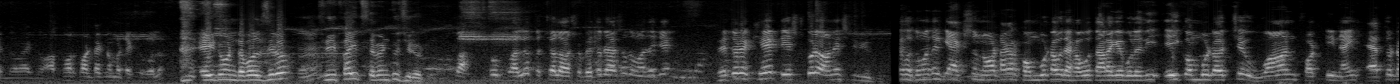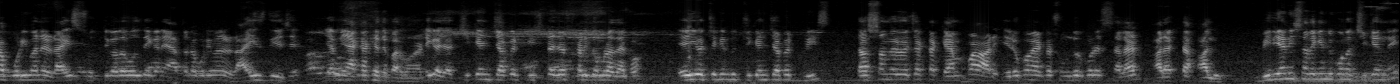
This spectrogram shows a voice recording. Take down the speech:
একদম একদম। তোমার কন্ট্যাক্ট নাম্বারটা একটু বলো। Eight one double zero three five seven two zero two. বাহ খুব ভালো। তো চলো আসো ভেতরে আসো তোমাদেরকে। ভেতরে খেয়ে টেস্ট করে অনেস্ট রিভিউ দেখো তোমাদেরকে একশো ন টাকার কম্বোটাও দেখাবো। তার আগে বলে দিই এই কম্বোটা হচ্ছে ওয়ান ফর্টি নাইন এতটা পরিমাণে রাইস সত্যি কথা বলতে এখানে এতটা পরিমাণে রাইস দিয়েছে যে আমি একা খেতে পারব না ঠিক আছে? চিকেন চাপের পিসটা জাস্ট খালি তোমরা দেখো। এই হচ্ছে কিন্তু চিকেন চাপের পিস তার সঙ্গে রয়েছে একটা ক্যাম্পা আর এরকম একটা সুন্দর করে স্যালাড আর একটা আলু। বিরিয়ানির সাথে কিন্তু কোনো চিকেন নেই,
